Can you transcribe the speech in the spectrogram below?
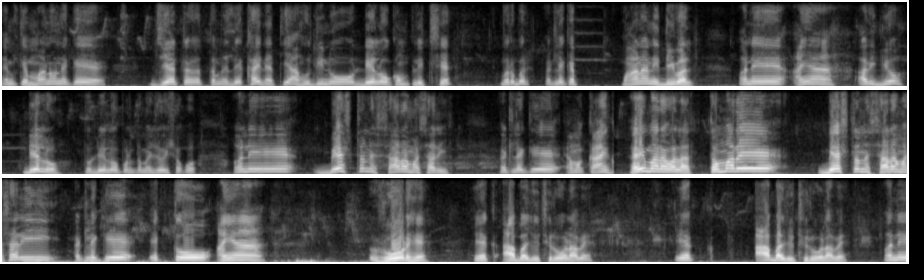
એમ કે માનો ને કે જેટ તમને દેખાય ને ત્યાં સુધીનો ડેલો કમ્પ્લીટ છે, બરાબર? એટલે કે પાણાની દિવાલ. અને અહીંયા આવી ગયો ડેલો, તો ડેલો પણ તમે જોઈ શકો. અને બેસ્ટ અને સારામાં સારી, એટલે કે એમાં કાંઈ હે મારા વાલા, તમારે બેસ્ટ અને સારામાં સારી, એટલે કે એક તો અહીંયા રોડ છે, એક આ બાજુથી રોડ આવે, એક આ બાજુથી રોડ આવે અને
